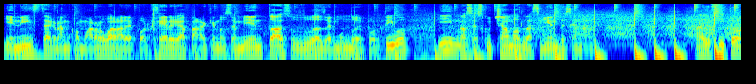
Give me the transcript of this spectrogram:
y en Instagram como arroba la de por jerga para que nos envíen todas sus dudas del mundo deportivo y nos escuchamos la siguiente semana. Adiósito.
